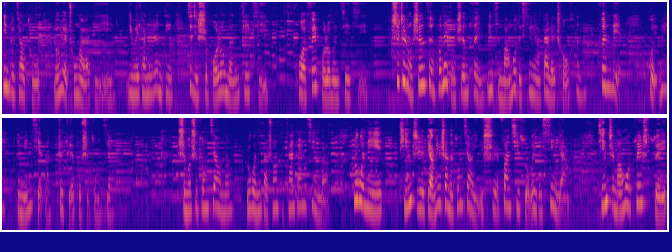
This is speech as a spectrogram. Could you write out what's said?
印度教徒永远充满了敌意，因为他们认定自己是婆罗门阶级或非婆罗门阶级，是这种身份或那种身份，因此盲目的信仰带来仇恨、分裂、毁灭。很明显的，这绝不是宗教。什么是宗教呢？如果你把窗子擦干净了，如果你停止表面上的宗教仪式，放弃所谓的信仰，停止盲目追随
